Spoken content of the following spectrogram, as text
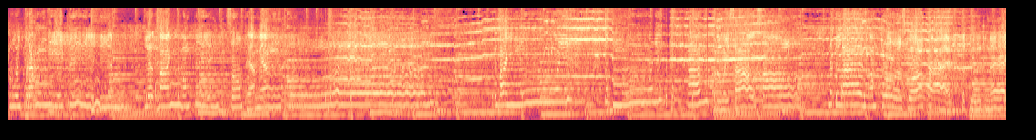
ព្រួយប្រាំងនាយព្រៀនលើកបាញ់បំពេញសូមព្រះមង្គលបាញ់មួយទុកមួយហើយព្រួយសោសល់នឹកឡើងអំពើស្គាល់តែទឹកទូនភ្នែក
